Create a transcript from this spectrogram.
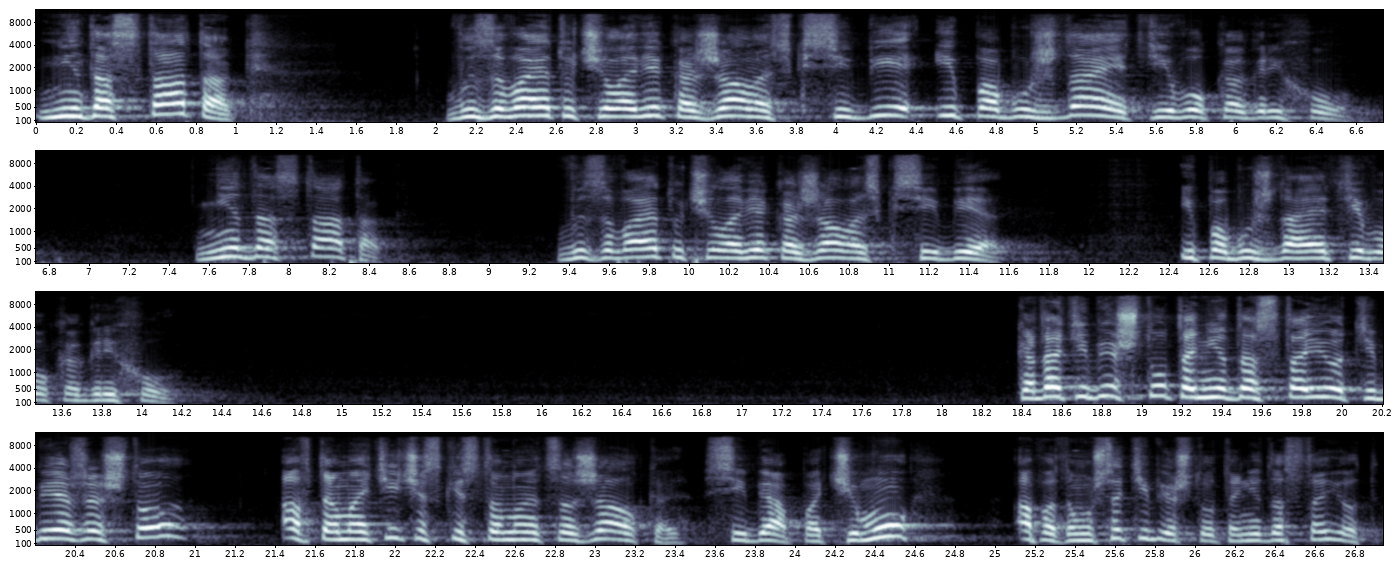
Недостаток – вызывает у человека жалость к себе и побуждает его к греху. Недостаток вызывает у человека жалость к себе и побуждает его к греху. Когда тебе что-то не достает, тебе же что? Автоматически становится жалко себя. Почему? А потому что тебе что-то не достает.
